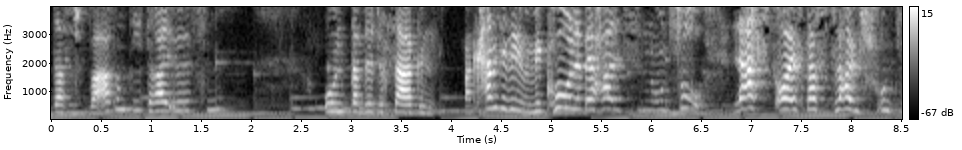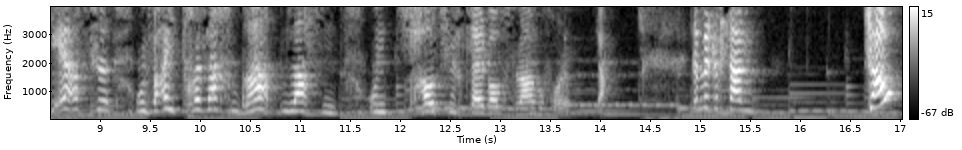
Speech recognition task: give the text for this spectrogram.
das waren die drei Öfen. Und da würde ich sagen, man kann sie mit Kohle behalten und so. Lasst euch das Fleisch und die Erze und weitere Sachen braten lassen und haut's nicht selber aufs Lagerfeuer. Ja. Dann würde ich sagen, ciao.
